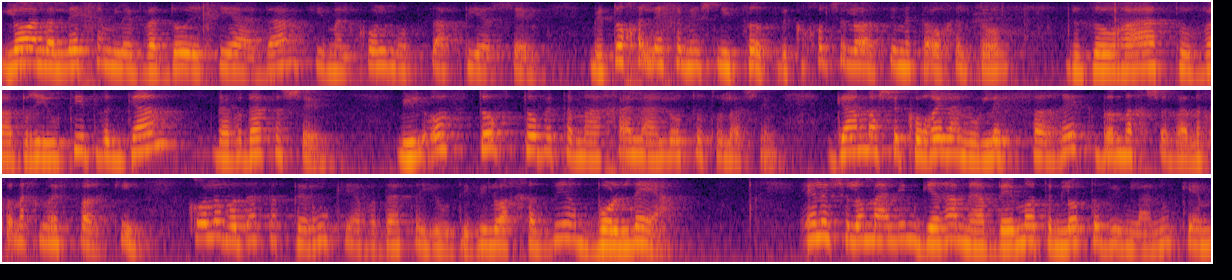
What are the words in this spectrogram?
לא על הלחם לבדו יחי האדם, כי אם על כל מוצא פי השם. בתוך הלחם יש ניצוץ, וככל שלא עושים את האוכל טוב, וזו הוראה טובה, בריאותית, וגם בעבודת השם. ללעוס טוב טוב את המאכל, להעלות אותו להשם. גם מה שקורה לנו, לפרק במחשבה, נכון? אנחנו מפרקים. כל עבודת הפירוק היא עבודת היהודי, ואילו החזיר בולע. אלה שלא מעלים גרה מהבהמות הם לא טובים לנו, כי הם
